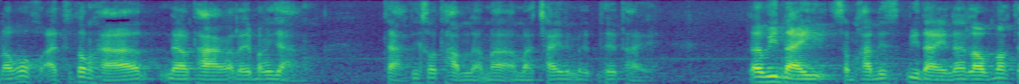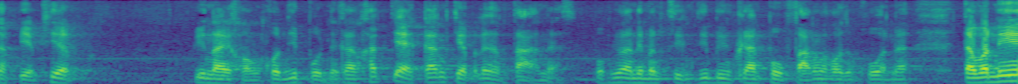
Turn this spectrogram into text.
เราก็อาจจะต้องหาแนวทางอะไรบางอย่าง จากที่เขาทำนะมาเอามาใช้ในประเทศไทย แล้ววินัยสำคัญที่วินัยนะเรามักจะเปรียบเทียบวินัยของคนญี่ปุ่นในการคัดแยกการเก็บอะไรต่างๆเนี่ยผมคิดว่านี่มันสิ่งที่เป็นการปลูกฝังมาพอสมควรนะแต่วันนี้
